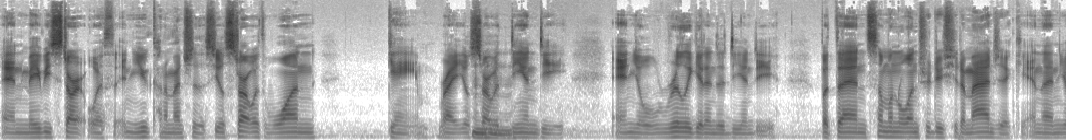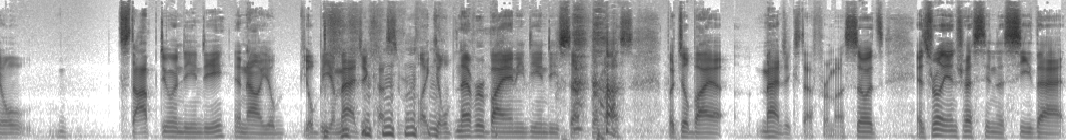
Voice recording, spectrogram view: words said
and maybe start with, and you kind of mentioned this, you'll start with one game, right? You'll start with D and D, and you'll really get into D and D. But then someone will introduce you to Magic, and then you'll stop doing D and D, and now you'll you'll be a Magic customer. Like you'll never buy any D and D stuff from us, but you'll buy a Magic stuff from us. So it's it's really interesting to see that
